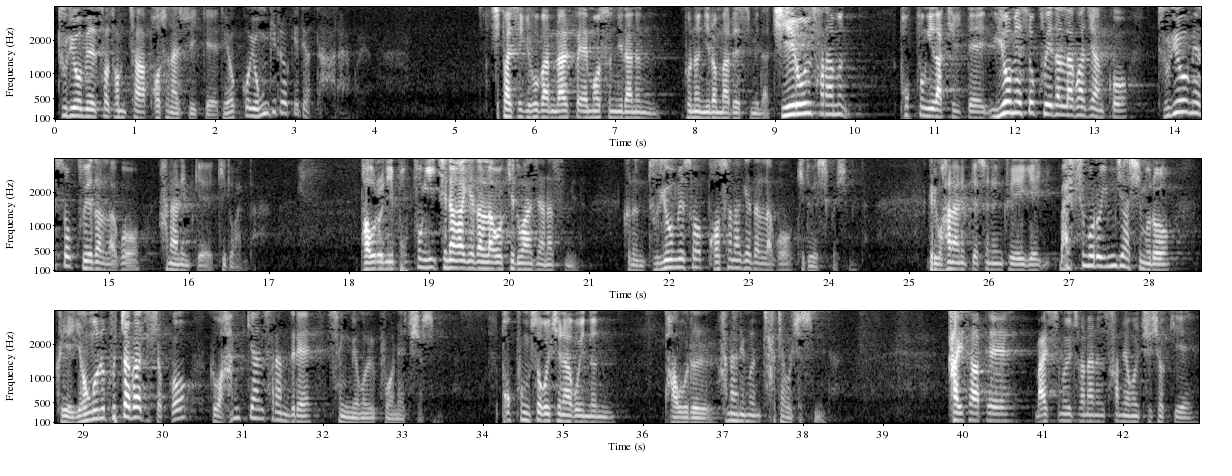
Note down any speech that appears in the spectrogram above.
두려움에서 점차 벗어날 수 있게 되었고 용기를 얻게 되었다라는 거예요. 18세기 후반 랄프 에머슨이라는 분은 이런 말을 했습니다. 지혜로운 사람은 폭풍이 닥칠 때 위험에서 구해달라고 하지 않고 두려움에서 구해달라고 하나님께 기도한다. 바울은 이 폭풍이 지나가게 해달라고 기도하지 않았습니다. 그는 두려움에서 벗어나게 해달라고 기도했을 것입니다. 그리고 하나님께서는 그에게 말씀으로 임재하심으로 그의 영혼을 붙잡아 주셨고 그와 함께한 사람들의 생명을 구원해 주셨습니다. 폭풍 속을 지나고 있는 바울을 하나님은 찾아오셨습니다. 가이사 앞에 말씀을 전하는 사명을 주셨기에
